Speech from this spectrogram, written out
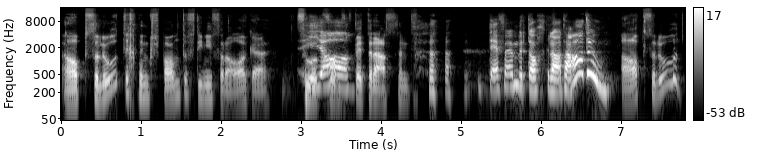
Absolut, ich bin gespannt auf deine Fragen. Zukunft ja. betreffend. Dann fangen wir doch gerade an, du. Absolut.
